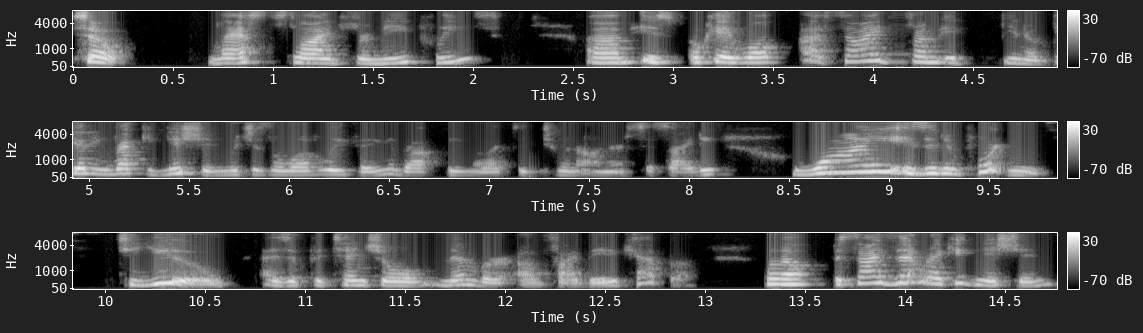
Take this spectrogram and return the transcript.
so last slide for me, please. Um, is okay. Well, aside from it, you know, getting recognition, which is a lovely thing about being elected to an honor society, why is it important to you as a potential member of Phi Beta Kappa? Well, besides that recognition,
